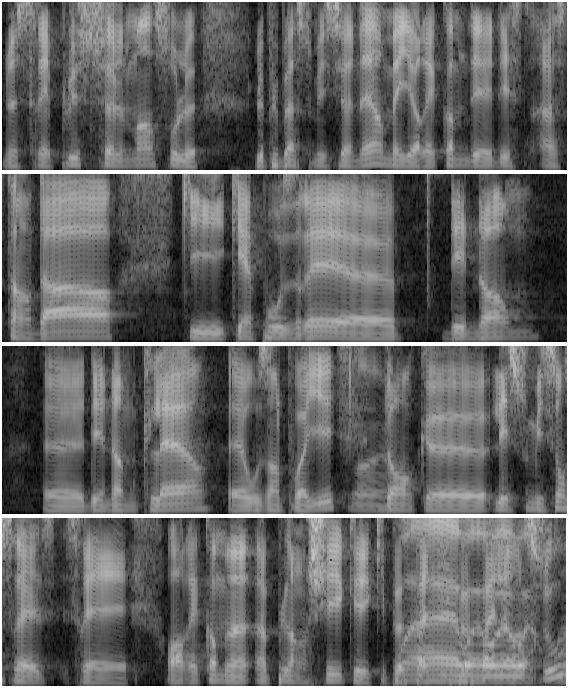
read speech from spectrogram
ne serait plus seulement sur le, le plus bas soumissionnaire, mais il y aurait comme des, des- un standard qui, qui imposerait euh, des normes, euh, des normes claires euh, aux employés. Ouais. Donc, euh, les soumissions seraient, seraient, auraient comme un, un plancher que- qu'ils peuvent pas, Ouais, peuvent ouais, pas aller ouais, en dessous.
